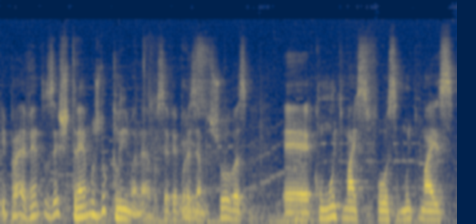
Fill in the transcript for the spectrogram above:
E para eventos extremos do clima, né? Você vê, por Isso. exemplo, chuvas é, com muito mais força, muito mais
